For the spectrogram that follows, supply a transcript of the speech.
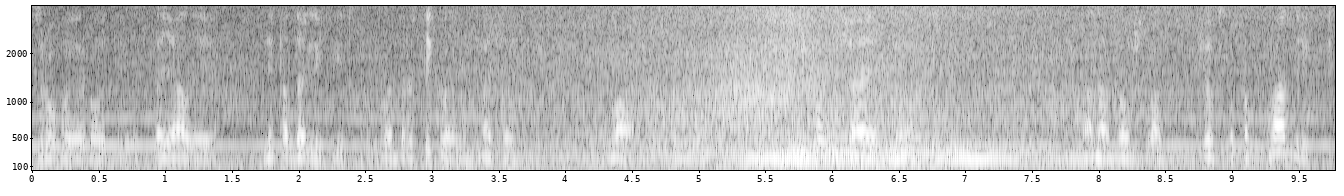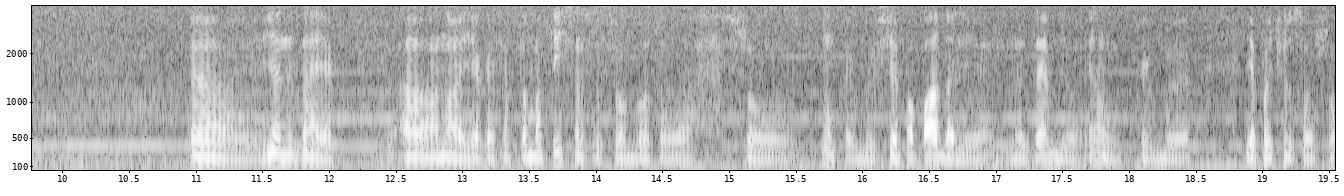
з другої роти стояли неподалік від квадроцикла, метрів два. І виходить, вона пішла чітко під квадрик. Е, Я не знаю, як с- а воно якось автоматично все сработало, що ну, как бы всі попадали на землю. І, ну, как бы, я почувствував, що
